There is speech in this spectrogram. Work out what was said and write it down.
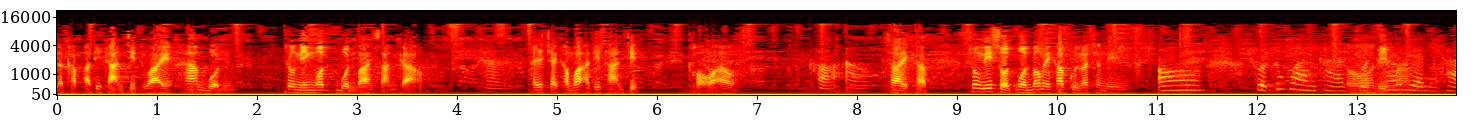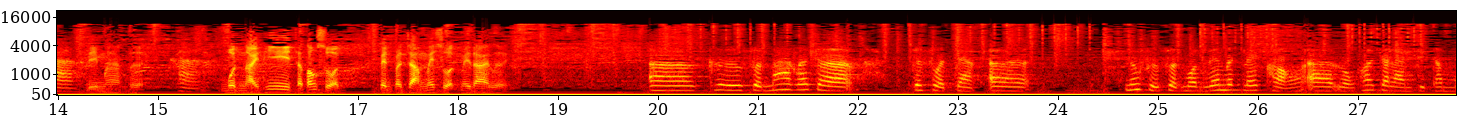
นะครับ อธิษฐานจิตไว้ห้ามบน ช่วงนี้งดบนบานสารกล่าวค่ะให้ใช้คำว่าอธิษฐานจิตขอเอา ขอเอา ใช่ครับ ช่วงนี้สวดมนต์บ้างไหมครับ คุณรัชนีอ๋อ สวดทุกวันค่ะ โอ้สวดดีเช้ามาก เย็นค่ะ ดีมากเลย ค่ะ บทไหนที่จะต้องสวดเป็นประจำไม่สวดไม่ได้เลย เอ่อคือส่วนมากแล้วจะจะสวดจากเอ่อหนังสือสวดมนต์เล่มเล็กๆ ของเอ่อหลวงพ่อจรันจิตธรรมโม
